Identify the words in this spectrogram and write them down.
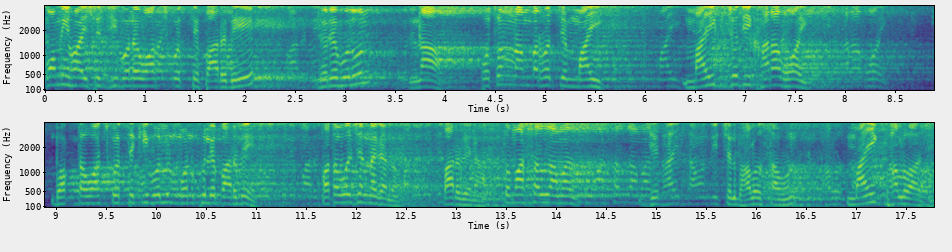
কমই হয়, সে জীবনে ওয়াচ করতে পারবে। জোরে বলুন, না। প্রথম নাম্বার হচ্ছে মাইক। মাইক যদি খারাপ হয়, বক্তা ওয়াচ করতে কি বলুন, মন খুলে পারবে? কথা বলছেন না কেন? পারবে না। তো মাসাল্লাহ আমার যে ভাই সাউন্ড দিচ্ছেন, ভালো সাউন্ড মাইক ভালো আছে।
